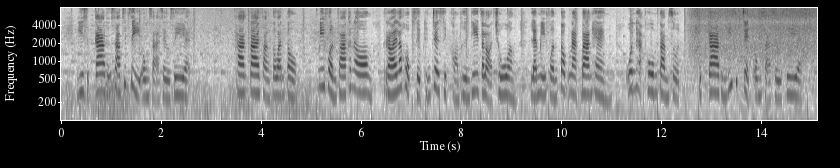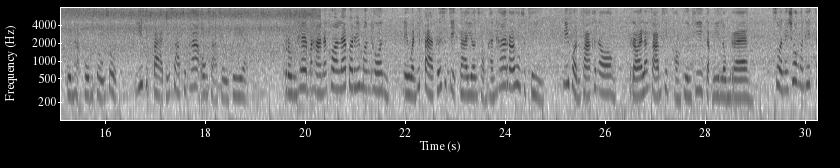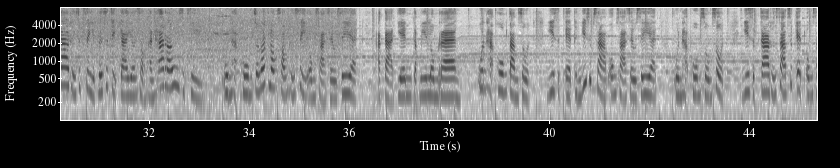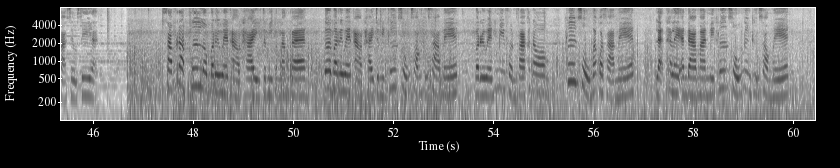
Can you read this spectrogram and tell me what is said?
29-34 องศาเซลเซียส ภาคใต้ฝั่งตะวันตก มีฝนฟ้าขนองร้อยละ 60-70 ของพื้นที่ตลอดช่วง และมีฝนตกหนักบางแห่ง อุณหภูมิต่ำสุด 19-27 องศาเซลเซียส อุณหภูมิสูงสุด 28-35 องศาเซลเซียส กรุงเทพมหานครและปริมณฑลในวันที่ 8 พฤศจิกายน 2564 มีฝนฟ้าขนอง ร้อยละ 30 ของพื้นที่กับมีลมแรง ส่วนในช่วงวันที่ 9-14 พฤศจิกายน 2564 อุณหภูมิจะลดลง 2-4 องศาเซลเซียส อากาศเย็นกับมีลมแรง อุณหภูมิต่ำสุด 21-23 องศาเซลเซียส อุณหภูมิสูงสุด 29-31 องศาเซลเซียสสำหรับคลื่นลมบริเวณอ่าวไทยจะมีกำลังแรง โดยบริเวณอ่าวไทยจะมีคลื่นสูง 2-3 เมตร บริเวณที่มีฝนฟ้าขนอง คลื่นสูงมากกว่า 3 เมตร และทะเลอันดามันมีคลื่นสูง 1-2 เมตร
